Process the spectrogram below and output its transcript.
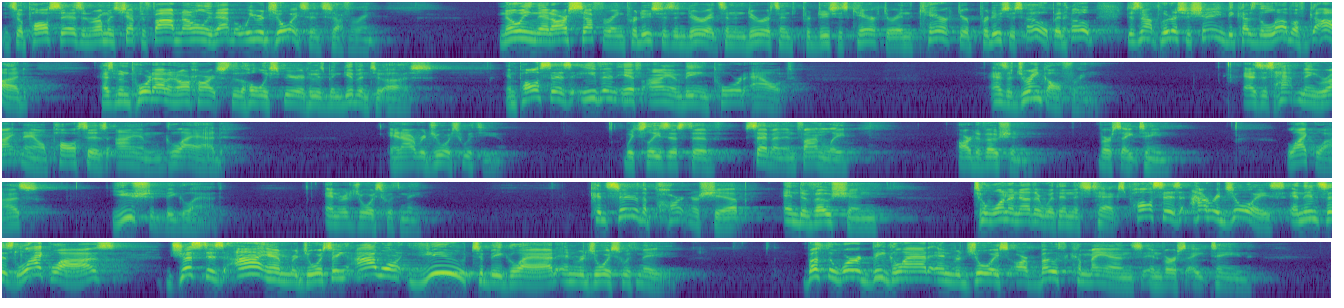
And so Paul says in Romans chapter 5, not only that, but we rejoice in suffering. Knowing that our suffering produces endurance and endurance produces character and character produces hope and hope does not put us ashamed because the love of God has been poured out in our hearts through the Holy Spirit who has been given to us. And Paul says, even if I am being poured out as a drink offering, as is happening right now, Paul says, I am glad and I rejoice with you. Which leads us to seven and finally, our devotion. Verse 18. Likewise, you should be glad and rejoice with me. Consider the partnership and devotion to one another within this text. Paul says, I rejoice, and then says, likewise, just as I am rejoicing, I want you to be glad and rejoice with me. Both the word be glad and rejoice are both commands in verse 18.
